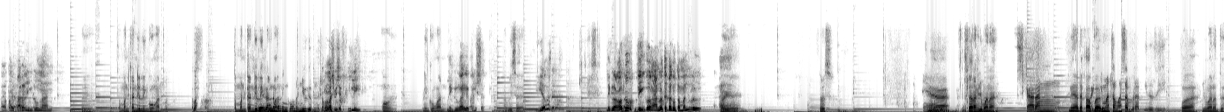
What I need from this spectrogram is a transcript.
yang paling parah lingkungan Eh, temen kan di lingkungan, Pak. Apa? Temen kan di Ya kan lingkungan. temen lingkungan juga bener. temen masih bisa pilih Oh, lingkungan lingkungan nggak bisa nggak bisa ya. iya lah Iya lingkungan lu lingkungan lu tergantung temen lu Oh iya. Terus Ya sekarang gimana? sekarang Ini ada kabar. masa-masa berat gitu sih. Wah, gimana tuh?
